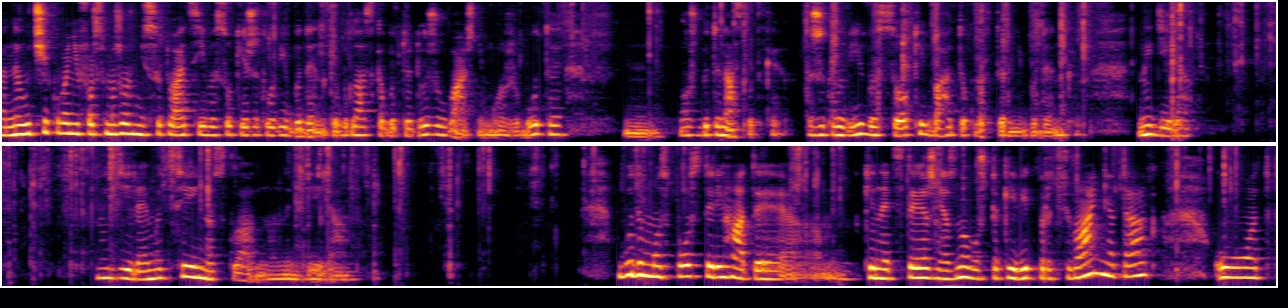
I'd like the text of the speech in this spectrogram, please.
е, неочікувані форс-мажорні ситуації, високі житлові будинки. Будь ласка, будьте дуже уважні. Може бути, можуть бути наслідки. Житлові, високі, багатоквартирні будинки. Неділя. Неділя, емоційно складно, неділя. Будемо спостерігати ем, кінець тижня, знову ж таки, відпрацювання, так? От,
